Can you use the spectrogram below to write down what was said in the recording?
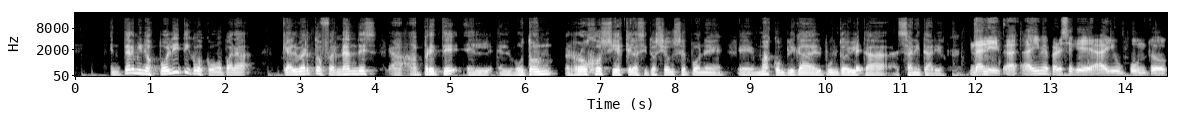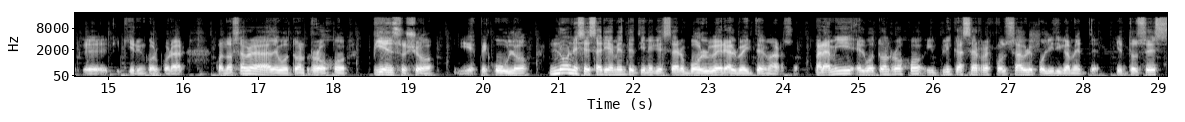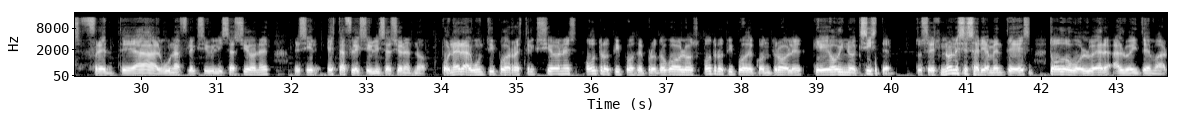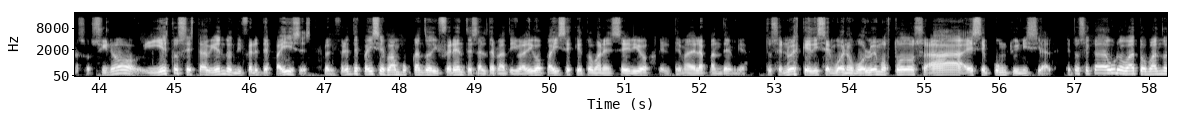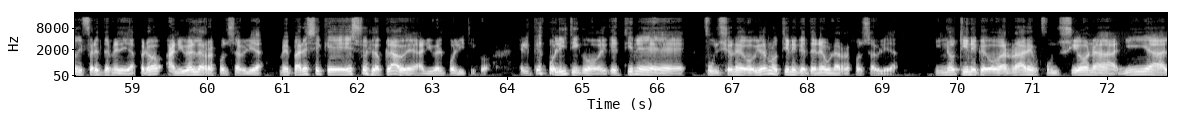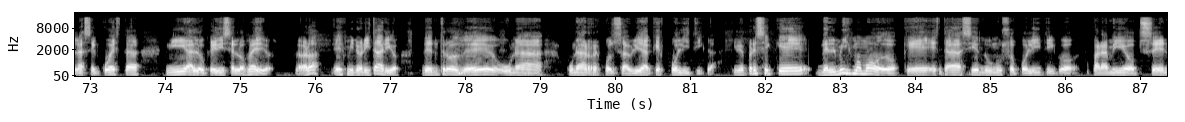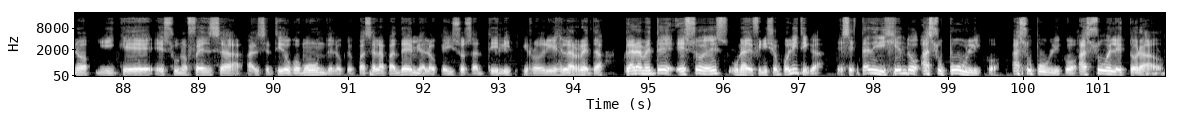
en términos políticos como para que Alberto Fernández apriete el, botón rojo si es que la situación se pone eh, más complicada desde el punto de vista sanitario. Dani, ahí me parece que hay un punto que quiero incorporar. Cuando se habla de botón rojo, pienso yo, y especulo, no necesariamente tiene que ser volver al 20 de marzo. Para mí el botón rojo implica ser responsable políticamente. Y entonces, frente a algunas flexibilizaciones, decir, estas flexibilizaciones no. Poner algún tipo de restricciones, otro tipo de protocolos, otro tipo de controles que hoy no existen. Entonces, no necesariamente es todo volver al 20 de marzo, sino, y esto se está viendo en diferentes países. Los diferentes países van buscando diferentes alternativas. Digo, países que toman en serio el tema de la pandemia. Entonces no es que dicen, bueno, volvemos todos a ese punto inicial. Entonces cada uno va tomando diferentes medidas, pero a nivel de responsabilidad. Me parece que eso es lo clave a nivel político. El que es político, el que tiene funciones de gobierno, tiene que tener una responsabilidad y no tiene que gobernar en función a, ni a las encuestas ni a lo que dicen los medios. La verdad, es minoritario dentro de una, una responsabilidad que es política. Y me parece que del mismo modo que está haciendo un uso político para mí obsceno y que es una ofensa al sentido común de lo que pasa en la pandemia, lo que hizo Santilli y Rodríguez Larreta, Claramente eso es una definición política. Se está dirigiendo a su público, a su público, a su electorado.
